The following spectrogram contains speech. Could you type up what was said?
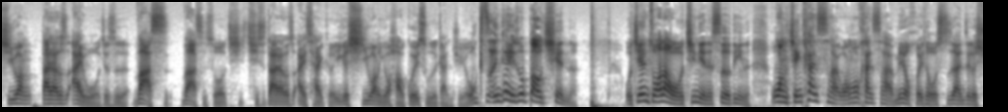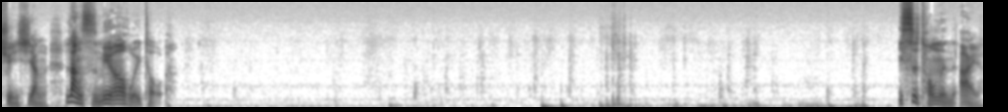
希望大家都是爱我，就是 Vas Vas 说，其其实大家都是爱蔡哥，一个希望有好归属的感觉。我只能跟你说抱歉呢，我今天抓到我今年的设定了，往前看四海，往后看四海，没有回头是岸这个选项了，浪死没有要回头了。一视同仁的爱啊！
